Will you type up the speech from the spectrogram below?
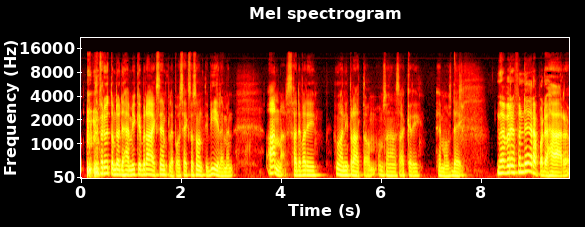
förutom då det här mycket bra exemplet på sex och sånt i bilen, men annars, har det varit, hur har ni pratat om, om sådana saker i, hemma hos dig? När jag började fundera på det här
